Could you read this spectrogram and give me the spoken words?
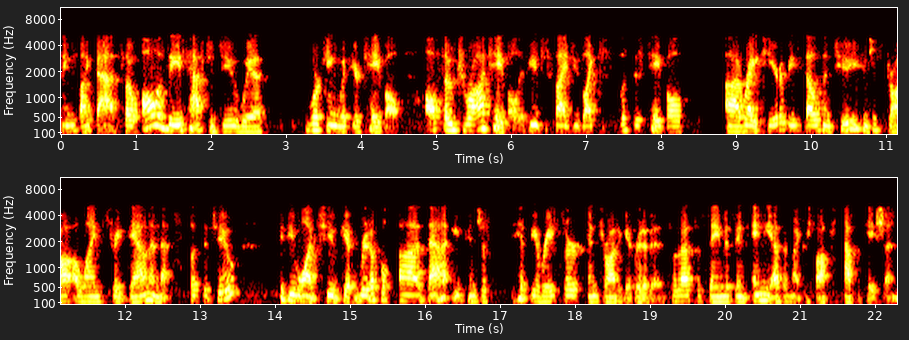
things like that. So all of these have to do with working with your table. Also draw table. If you decide you'd like to split this table uh, right here, these cells in two, you can just draw a line straight down and that split the two. If you want to get rid of uh, that, you can just hit the eraser and draw to get rid of it. So that's the same as in any other Microsoft application.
